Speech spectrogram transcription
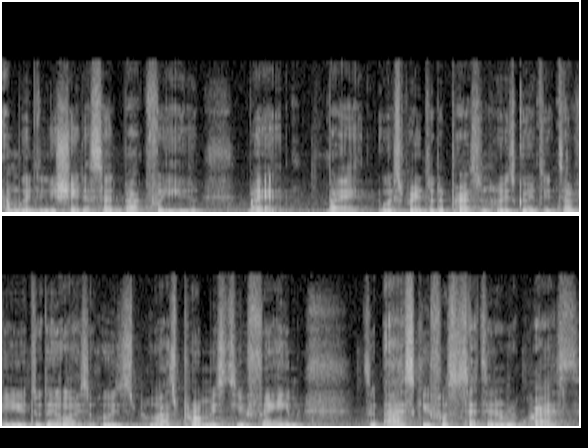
I'm going to initiate a setback for you by by whispering to the person who is going to interview you today or who is who has promised you fame to ask you for certain requests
